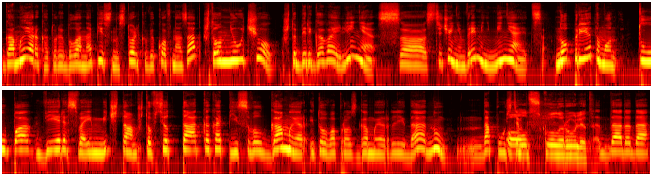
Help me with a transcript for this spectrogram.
Гомера, которая была написана столько веков назад, что он не учел, что береговая линия с, э, с течением времени меняется. Но при этом он тупо веря своим мечтам, что все так, как описывал Гомер. И то вопрос Гомер ли, да? Ну, допустим. Old school рулит. Да-да-да.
